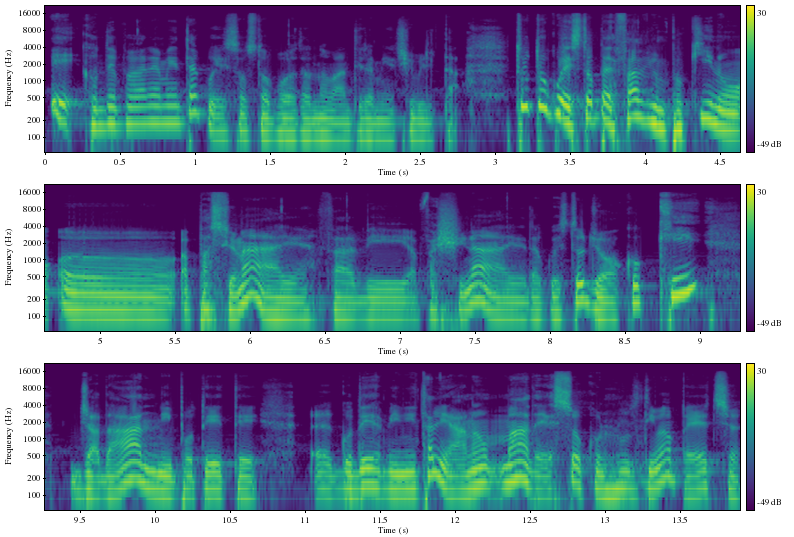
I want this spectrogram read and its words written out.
e contemporaneamente a questo sto portando avanti la mia civiltà. Tutto questo per farvi un pochino uh, appassionare, farvi affascinare da questo gioco che già da anni potete uh, godervi in italiano, ma adesso con l'ultima patch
